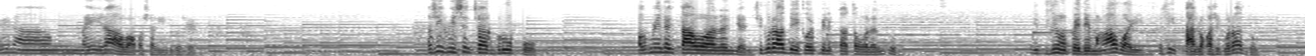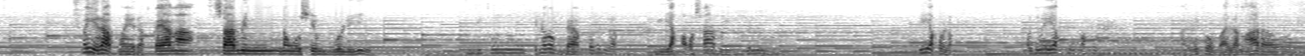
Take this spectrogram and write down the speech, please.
Ayun na, may inaawa ko sarili ko sa'yo. Kasi minsan sa grupo, pag may nagtawanan dyan, sigurado ikaw yung pinagtatawanan doon. Hindi mo pwede mang-away kasi talo ka sigurado. Mahirap, mahirap. Kaya nga, sa amin nauso yung bullying. Hindi ko pinapabayaan ko na lang. Iyak ako sa amin. Ganun. Iyak ko lang. Pag naiyak ko ako, sabi ko, balang araw, eh,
